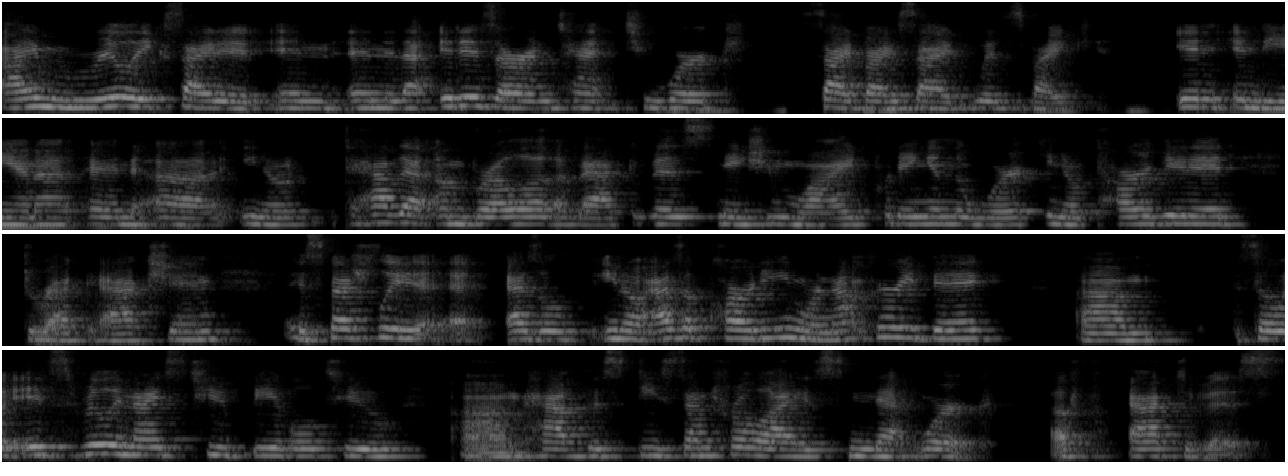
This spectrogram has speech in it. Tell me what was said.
I'm really excited, and and that it is our intent to work side by side with Spike in Indiana, and uh, you know, to have that umbrella of activists nationwide putting in the work, you know, targeted direct action, especially as a you know as a party, we're not very big. Um, so it's really nice to be able to um, have this decentralized network of activists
